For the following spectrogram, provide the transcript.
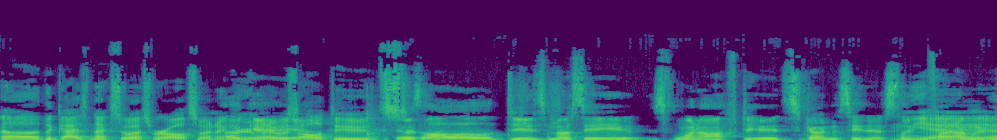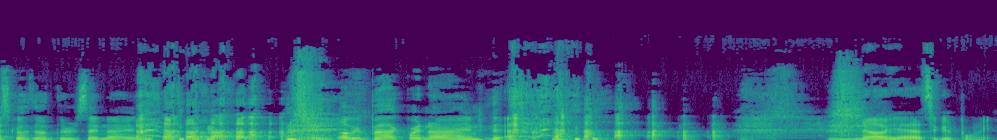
uh, the guys next to us were also in a group, Okay, but it was yeah. all dudes. It was all dudes, mostly one-off dudes going to see this. Like, Yeah, fine, I'm gonna yeah. just go on Thursday night. I'll be back by nine. no, yeah, that's a good point.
